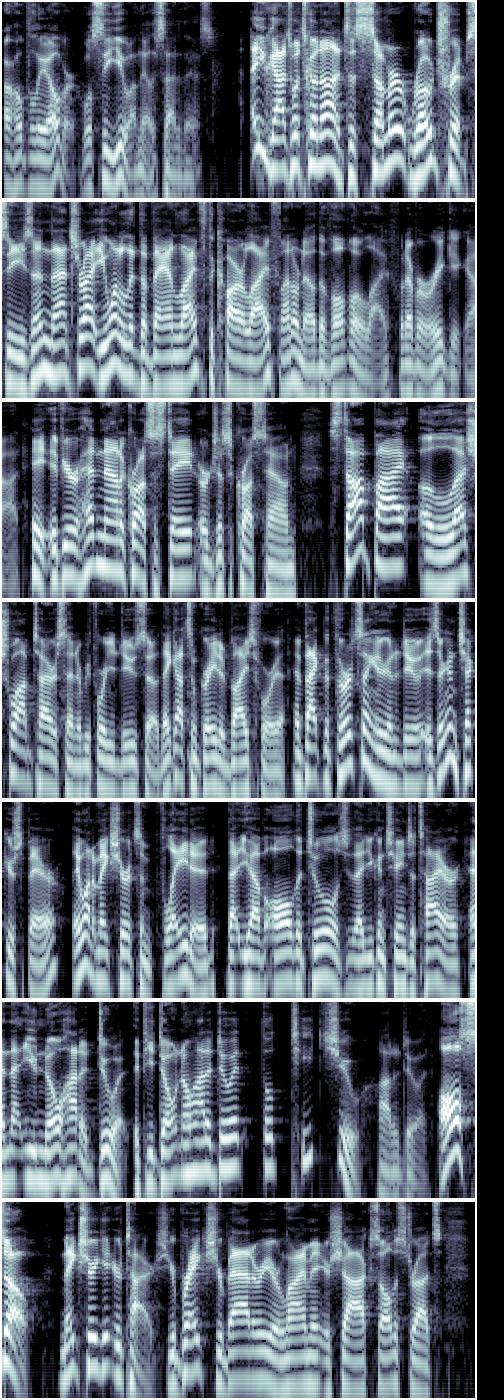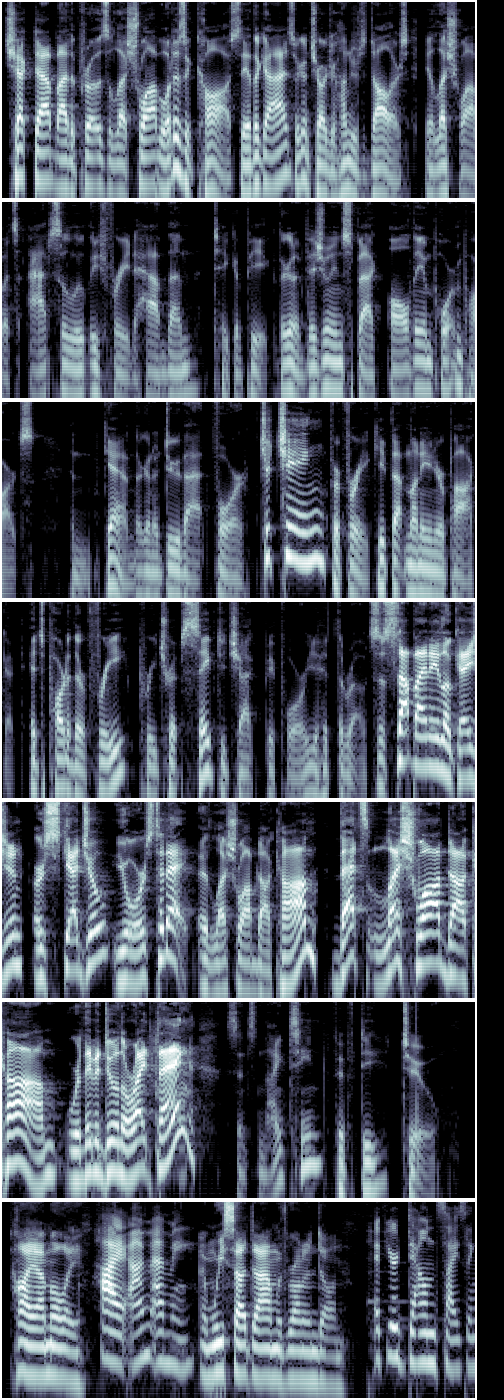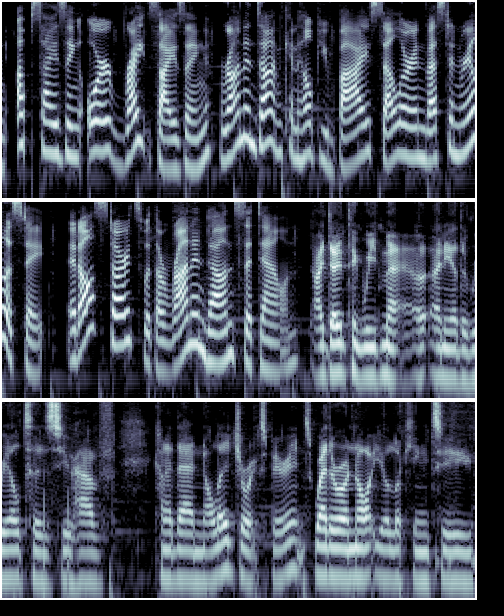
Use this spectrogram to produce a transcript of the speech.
are hopefully over. We'll see you on the other side of this. Hey, you guys, what's going on? It's a summer road trip season. That's right. You want to live the van life, the car life, I don't know, the Volvo life, whatever rig you got. Hey, if you're heading out across the state or just across town, stop by a Les Schwab Tire Center before you do so. They got some great advice for you. In fact, the first thing you're going to do is they're going to check your spare. They want to make sure it's inflated, that you have all the tools that you can change a tire, and that you know how to do it. If you don't know how to do it, they'll teach you how to do it. Also, Make sure you get your tires, your brakes, your battery, your alignment, your shocks, all the struts checked out by the pros at Les Schwab. What does it cost? The other guys, they're going to charge you hundreds of dollars. At Les Schwab, it's absolutely free to have them take a peek. They're going to visually inspect all the important parts. And again, they're going to do that for cha-ching for free. Keep that money in your pocket. It's part of their free pre-trip safety check before you hit the road. So stop by any location or schedule yours today at leschwab.com. That's leschwab.com where they've been doing the right thing since 1952. Hi, I'm Ollie. Hi, I'm Emmy. And we sat down with Ron and Don. If you're downsizing, upsizing, or right sizing, Ron and Don can help you buy, sell, or invest in real estate. It all starts with a Ron and Don sit down. I don't think we've met uh, any other realtors who have kind of their knowledge or experience, whether or not you're looking to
